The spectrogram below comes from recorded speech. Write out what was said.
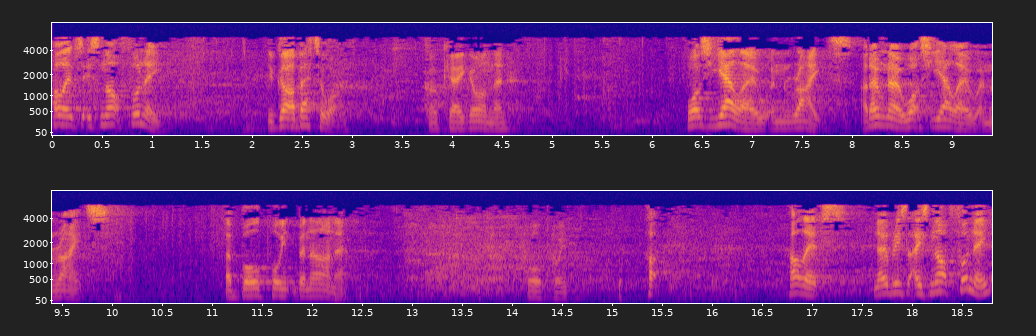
Hot Lips, it's not funny. You've got a better one. Okay, go on then. What's yellow and right? I don't know. What's yellow and right? A ballpoint banana. Ballpoint. Hot, hot lips. Nobody's. It's not funny.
